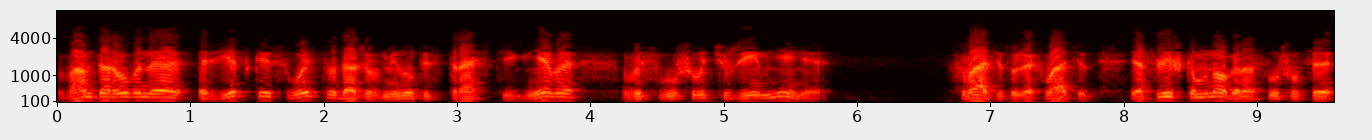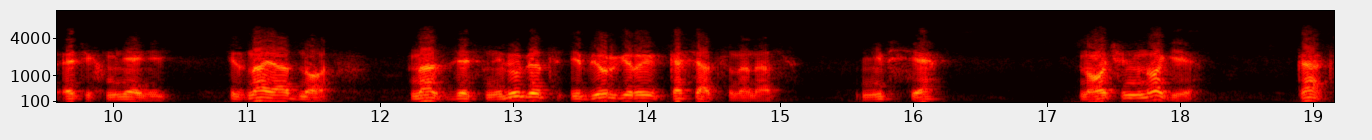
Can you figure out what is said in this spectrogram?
вам даровано редкое свойство даже в минуты страсти и гнева выслушивать чужие мнения. Хватит уже, хватит. Я слишком много наслушался этих мнений. И знаю одно — нас здесь не любят, и бюргеры косятся на нас. Не все. Но очень многие. Как?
